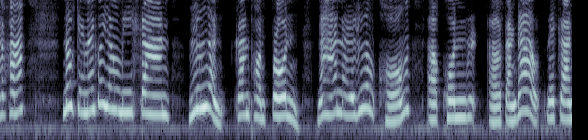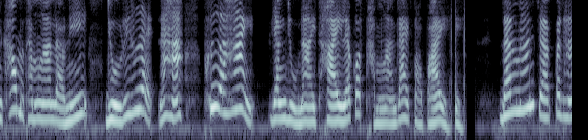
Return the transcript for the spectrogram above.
นะคะ นอกจากนั้นก็ยังมีการเลื่อนการผ่อนปลนนะคะในเรื่องของอคนต่างด้าวในการเข้ามาทำงานเหล่านี้อยู่เรื่อยๆนะคะเพื่อให้ ยังอยู่ในไทยแล้วก็ทำงานได้ต่อไป ดังนั้นจากปัญหา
